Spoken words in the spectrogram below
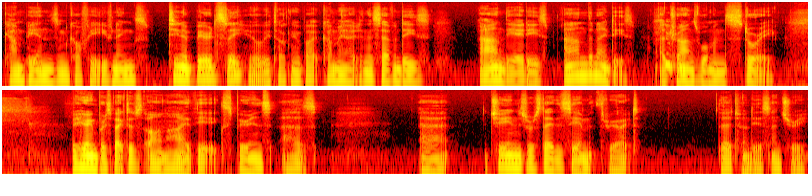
campaigns and coffee evenings. Tina Beardsley, who will be talking about coming out in the 70s, and the 80s and the 90s, a trans woman's story. We're hearing perspectives on how the experience has uh, changed or stayed the same throughout the 20th century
